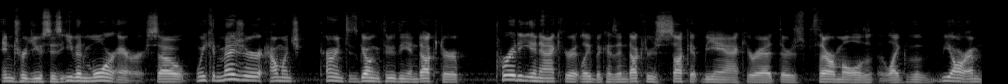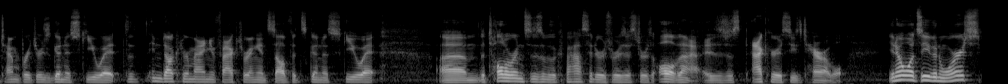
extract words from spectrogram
introduces even more error. So we can measure how much current is going through the inductor pretty inaccurately because inductors suck at being accurate. There's thermal, like the VRM temperature is going to skew it. The inductor manufacturing itself, it's going to skew it. Um, the tolerances of the capacitors, resistors, all of that is just accuracy is terrible. You know what's even worse?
